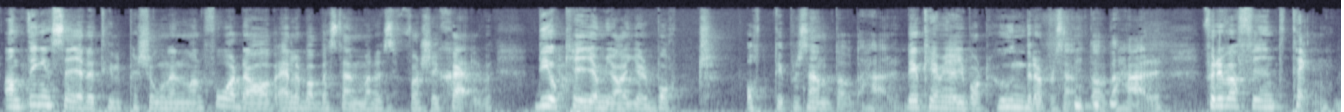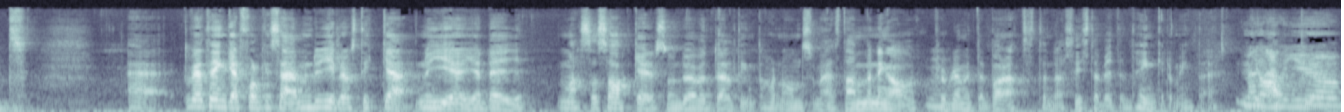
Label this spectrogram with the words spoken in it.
antingen säga det till personen man får det av eller bara bestämma det för sig själv. Det är okej om jag gör bort 80% av det här. Det är okej om jag gör bort 100% av det här. För det var fint tänkt. Eh, jag tänker att folk är såhär, men du gillar att sticka, nu ger jag dig massa saker som du eventuellt inte har någon som helst användning av. Problemet är bara att den där sista biten tänker de inte. Men Jag har ju-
